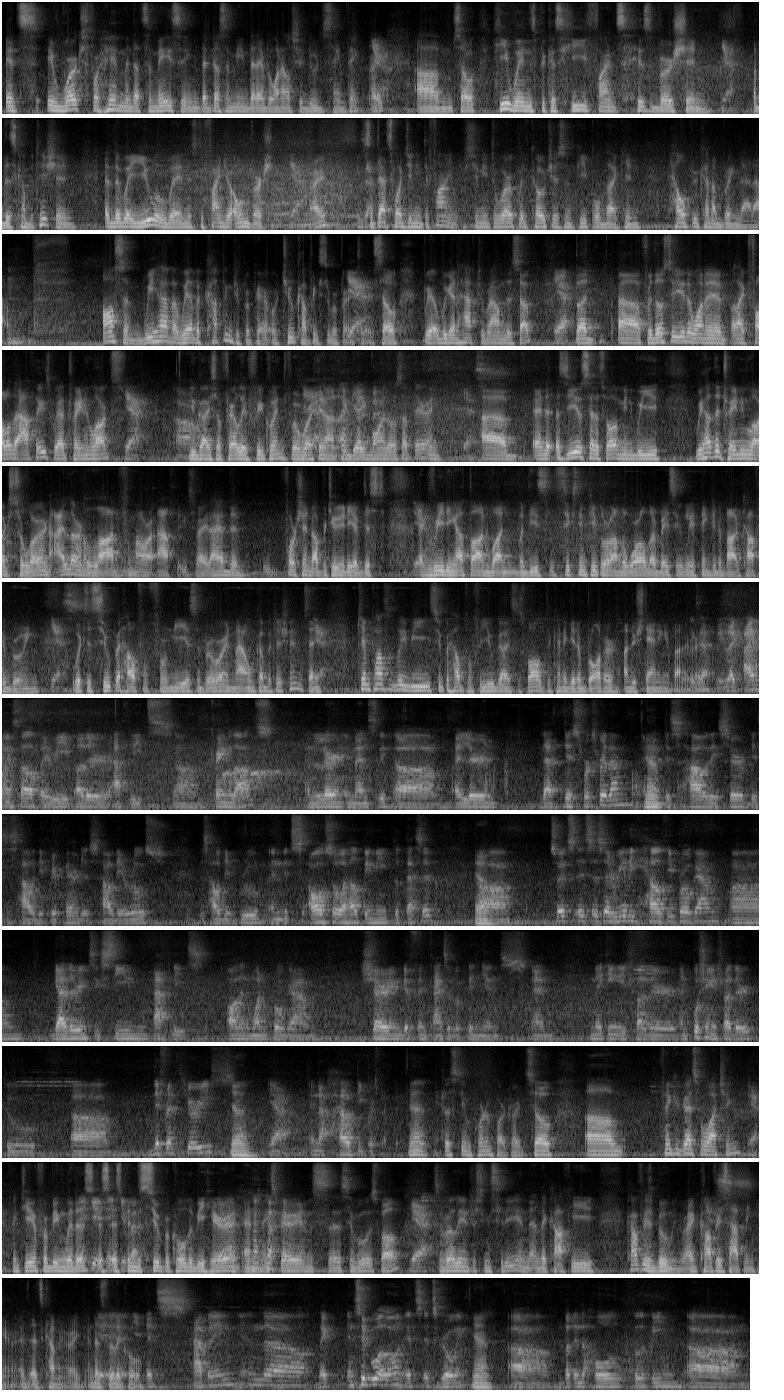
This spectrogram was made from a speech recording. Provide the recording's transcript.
it's it works for him, and that's amazing. That doesn't mean that everyone else should do the same thing, right? Um, so he wins because he finds his version Yeah. of this competition and the way you will win is to find your own version Yeah. right so that's what you need to find so you need to work with coaches and people that can help you kind of bring that out Mm-hmm. awesome we have a we have a cupping to prepare or two cuppings to prepare Yeah. today so we're, we're gonna have to round this up Yeah. but uh, for those of you that want to like follow the athletes we have training logs Yeah. you Um, guys are fairly frequent we're working Yeah. on, on getting more of those up there and Yes. uh, and as you said as well, I mean, we we had the training logs to learn. I learn a lot from our athletes, right? I had the fortunate opportunity of just like reading up on one, but these 16 people around the world are basically thinking about coffee brewing, Yes. which is super helpful for me as a brewer in my own competitions, and Yeah. can possibly be super helpful for you guys as well to kind of get a broader understanding about it, right? Exactly. Like I myself, I read other athletes' um, training logs and learn immensely. Um, I learn that this works for them, and Yeah. this is how they serve, this is how they prepare, this is how they roast, this is how they brew, and it's also helping me to test it. Yeah. Um, so it's, it's it's a really healthy program, um, gathering 16 athletes all in one program, sharing different kinds of opinions and making each other and pushing each other to um, different theories. Yeah. Yeah, in a healthy perspective. Yeah, Yeah. that's the important part, right? So, um, thank you guys for watching. Yeah. Thank you for being with Thank us. you, it's it's been super cool to be here Yeah. and, and experience uh, Cebu as well. Yeah. It's a really interesting city, and, and the coffee coffee is booming, right? Coffee is happening here. It, it's coming, right? And that's It- really it- cool. It's happening in the like in Cebu alone. It's it's growing. yeah. Uh, but in the whole Philippine um,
